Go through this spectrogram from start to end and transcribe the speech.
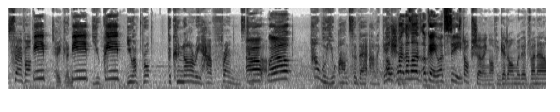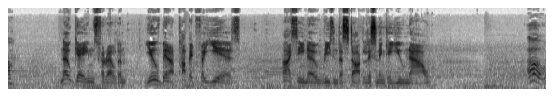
Seva. beep, Taken. beep, You, beep. you have brought the Qunari have friends. Oh, Templar. well. How will you answer their Oh, allegations? wait, let's, okay, let's see. Stop showing off and get on with it, Varnell. No games for Eldon. You've been a puppet for years. I see no reason to start listening to you now. Oh.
